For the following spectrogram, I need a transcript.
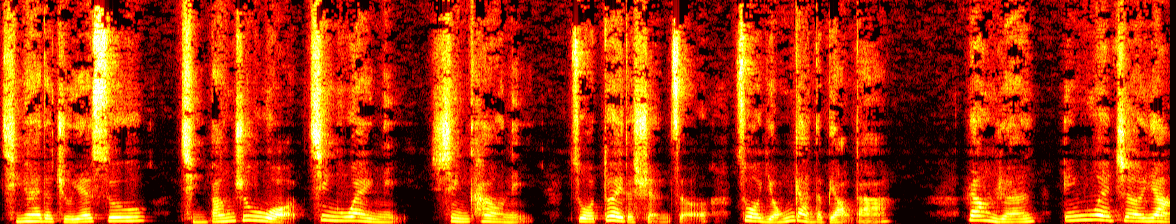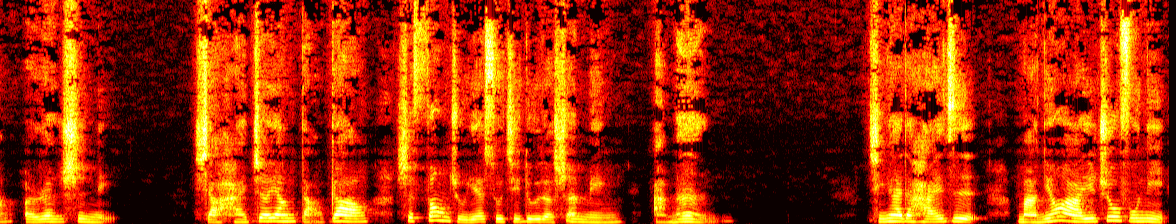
亲爱的主耶稣，请帮助我敬畏你，信靠你。做对的选择，做勇敢的表达， 让人因为这样而认识你。小孩这样祷告，是奉主耶稣基督的圣名。阿门。亲爱的孩子，马妞阿姨祝福你，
